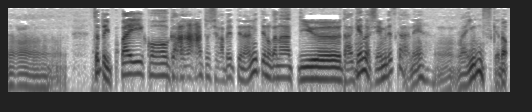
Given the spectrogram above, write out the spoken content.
うん。ちょっといっぱいこうガーッと喋って何言ってんのかなっていうだけの CM ですからね。うん、まあいいんですけど。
